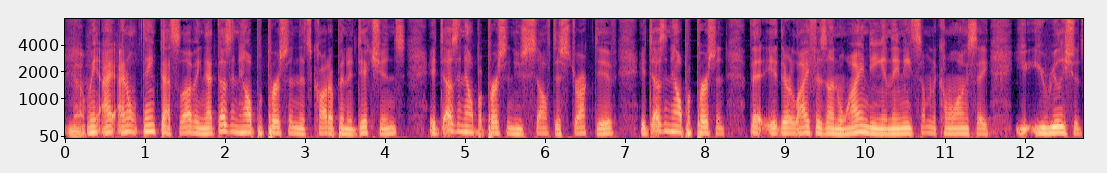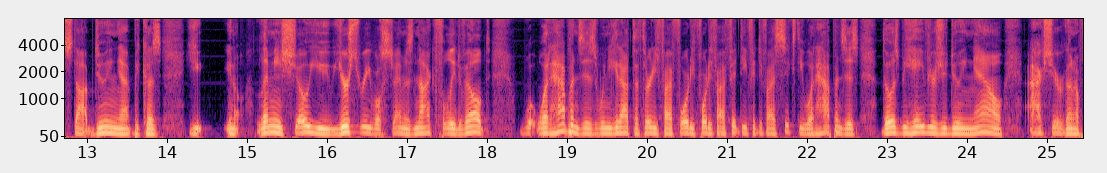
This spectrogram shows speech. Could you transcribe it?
No. I mean, I, I don't think that's loving. That doesn't help a person that's caught up in addictions. It doesn't help a person who's self destructive. It doesn't help a person that it, their life is unwinding and they need someone to come along and say, you, you really should stop doing that because you, you know, let me show you your cerebral stem is not fully developed. What, what happens is when you get out to 35, 40, 45, 50, 55, 60, what happens is those behaviors you're doing now actually are going to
